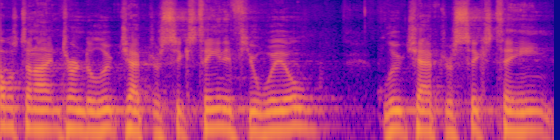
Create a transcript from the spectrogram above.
Bibles tonight and turn to Luke chapter 16, if you will. Luke chapter 16.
